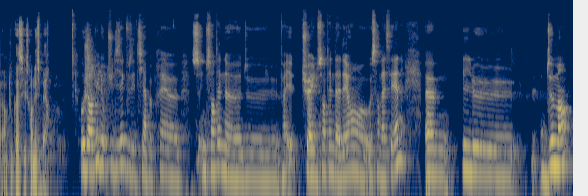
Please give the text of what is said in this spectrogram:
Euh, en tout cas, c'est ce qu'on espère. Aujourd'hui, donc tu disais que vous étiez à peu près euh, une centaine euh, de, tu as une centaine d'adhérents au sein de la CN. Demain,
